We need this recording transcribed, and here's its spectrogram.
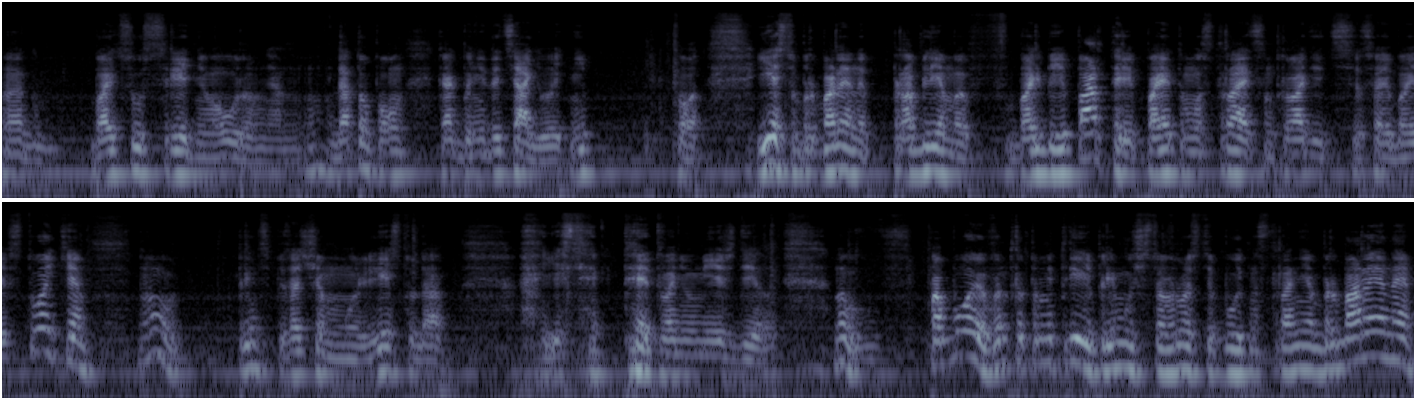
э, к бойцу среднего уровня. Ну, до топа он как бы не дотягивает. Не вот. Есть у Барбарены проблемы в борьбе и партере, поэтому старается он проводить свои бои в стойке. Ну, в принципе, зачем ему лезть туда, если ты этого не умеешь делать. Ну, побоя. В антропометрии преимущество в росте будет на стороне Барбарены.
